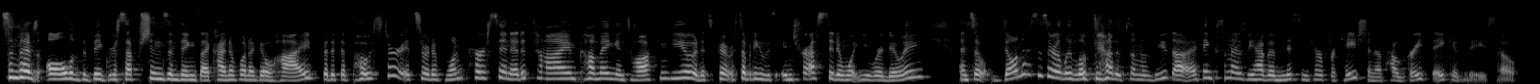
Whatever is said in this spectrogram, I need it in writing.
sometimes all of the big receptions and things I kind of want to go hide. But at the poster, it's sort of one person at a time coming and talking to you. And it's somebody who's interested in what you were doing. And so don't necessarily look down at some of these. I think sometimes we have a misinterpretation of how great they can be. So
